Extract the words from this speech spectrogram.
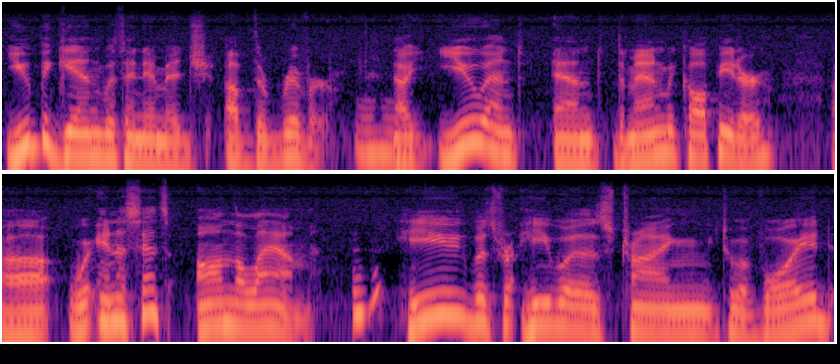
you begin with an image of the river. Now, you and and the man we call Peter uh, were in a sense on the lam. He was he was trying to avoid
